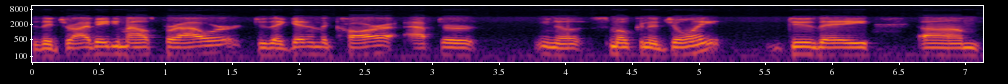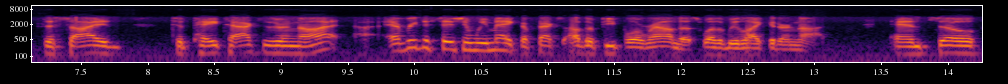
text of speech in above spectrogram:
Do they drive 80 miles per hour? Do they get in the car after, you know, smoking a joint? Do they um, decide to pay taxes or not? Every decision we make affects other people around us, whether we like it or not. And so,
